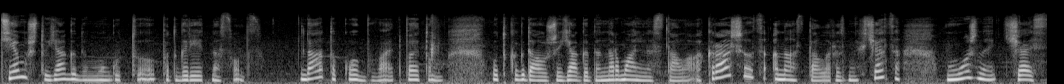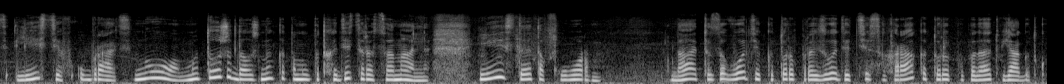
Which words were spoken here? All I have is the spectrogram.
тем, что ягоды могут э, подгореть на солнце. Да, такое бывает. Поэтому вот когда уже ягода нормально стала окрашиваться, она стала размягчаться, можно часть листьев убрать. Но мы тоже должны к этому подходить рационально. Лист это корм. Да, это заводик, который производит те сахара, которые попадают в ягодку.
